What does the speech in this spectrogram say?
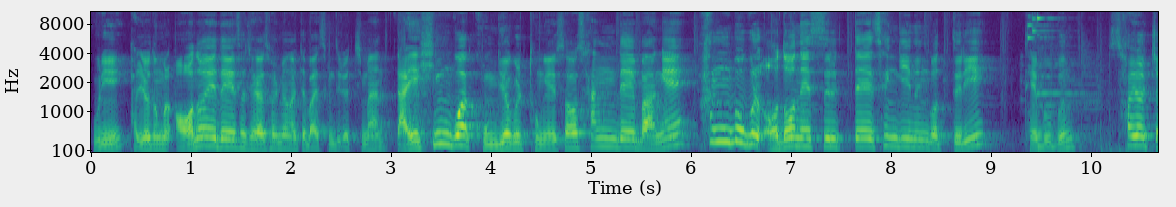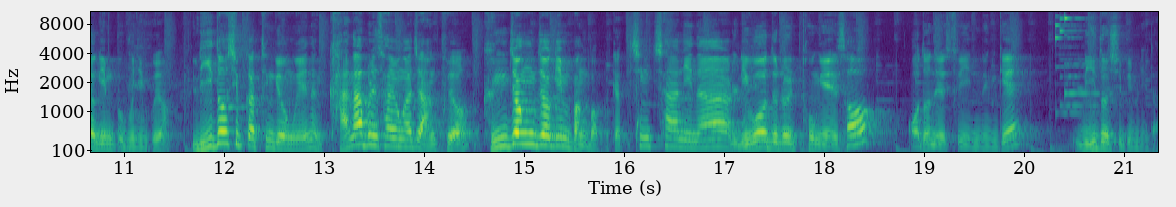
우리 반려동물 언어에 대해서 제가 설명할 때 말씀드렸지만 나의 힘과 공격을 통해서 상대방의 항복을 얻어냈을 때 생기는 것들이 대부분 서열적인 부분이고요. 리더십 같은 경우에는 강압을 사용하지 않고요. 긍정적인 방법, 그러니까 칭찬이나 리워드를 통해서 얻어낼 수 있는 게 리더십입니다.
